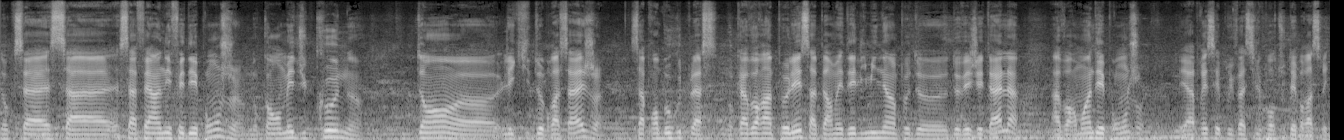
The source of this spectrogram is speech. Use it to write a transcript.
Donc ça, ça, ça fait un effet d'éponge. Donc quand on met du cône dans euh, les kits de brassage, ça prend beaucoup de place. Donc avoir un pelé, ça permet d'éliminer un peu de, de végétal, avoir moins d'éponge, et après c'est plus facile pour toutes les brasseries.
